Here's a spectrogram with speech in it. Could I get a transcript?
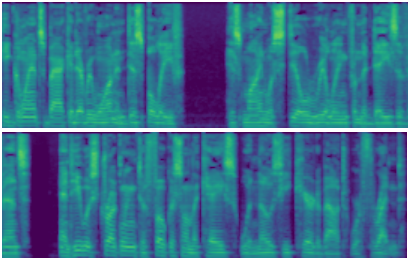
He glanced back at everyone in disbelief. His mind was still reeling from the day's events, and he was struggling to focus on the case when those he cared about were threatened.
